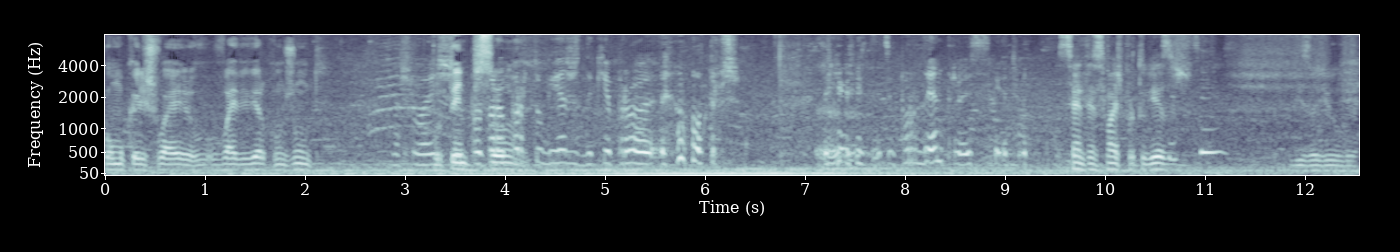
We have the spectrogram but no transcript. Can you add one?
Como que eles vai, vai viver conjunto. Mas Porque tem para, pessoa- para portugueses do que para outros. Por dentro, assim. Sentem-se mais portugueses? Diz a Júlia.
